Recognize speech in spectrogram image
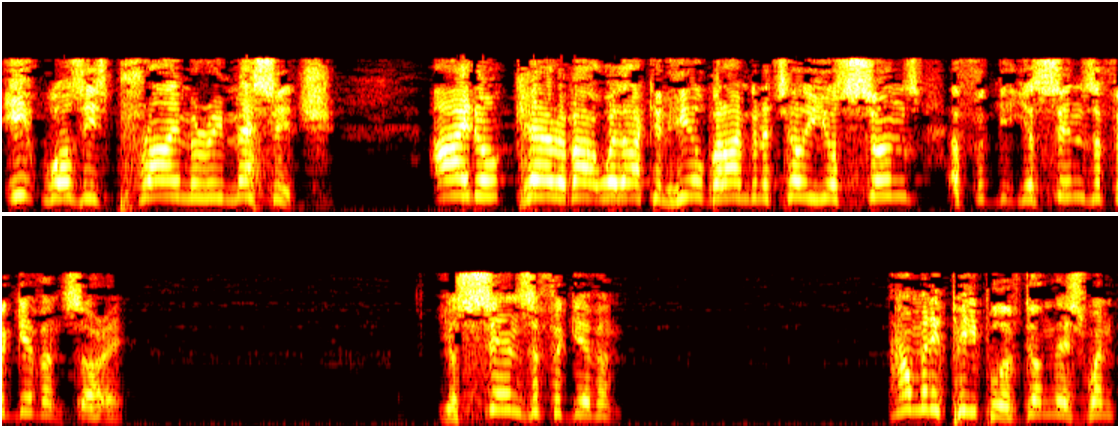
It was his primary message. I don't care about whether I can heal, but I'm going to tell you your sons are forgi- your sins are forgiven. Sorry. Your sins are forgiven. How many people have done this when,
